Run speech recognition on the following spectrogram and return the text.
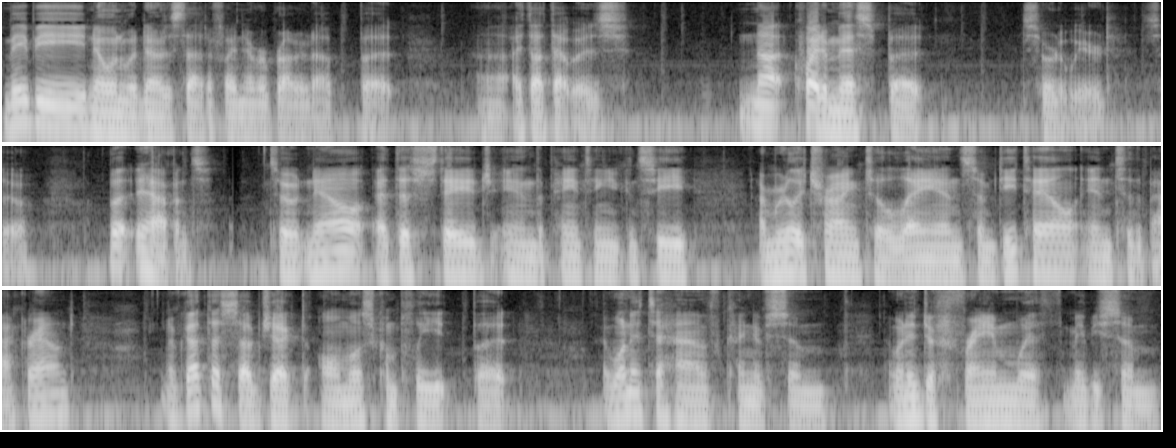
maybe no one would notice that if I never brought it up. But uh, I thought that was not quite a miss, but sort of weird. So, but it happens. So now at this stage in the painting, you can see I'm really trying to lay in some detail into the background. I've got the subject almost complete, but I wanted to have kind of some, I wanted to frame with maybe some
